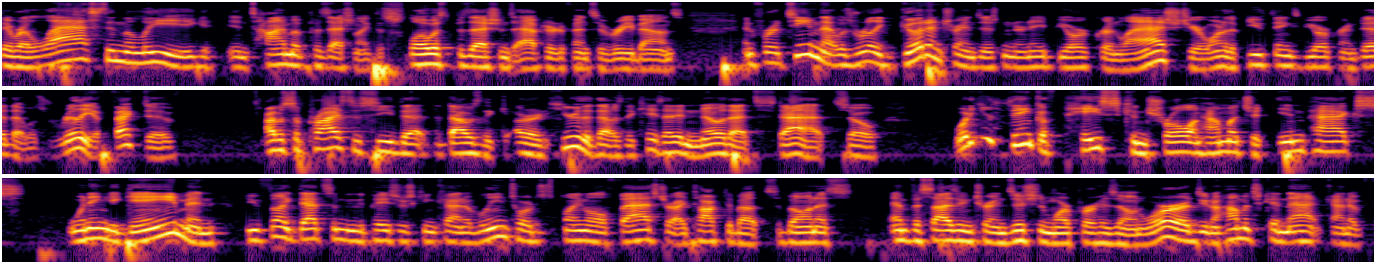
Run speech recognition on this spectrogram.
they were last in the league in time of possession, like the slowest possessions after defensive rebounds. And for a team that was really good in transition under Nate Bjorkgren last year, one of the few things Bjorkgren did that was really effective – I was surprised to see that, that that was the or hear that that was the case. I didn't know that stat. So, what do you think of pace control and how much it impacts winning a game? And do you feel like that's something the Pacers can kind of lean towards, just playing a little faster? I talked about Sabonis emphasizing transition more per his own words. You know, how much can that kind of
